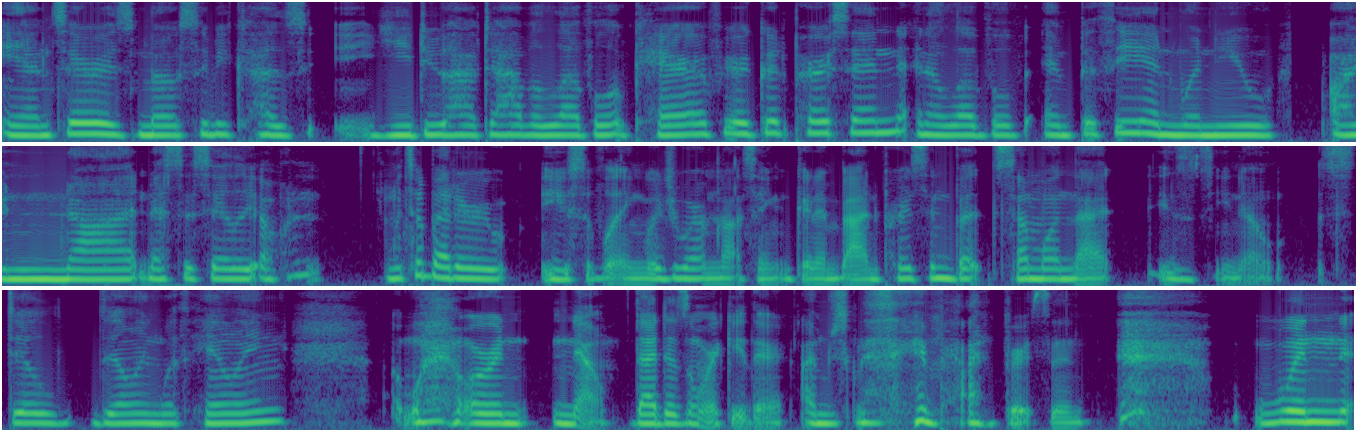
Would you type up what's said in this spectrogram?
answer is mostly because you do have to have a level of care if you're a good person and a level of empathy and when you are not necessarily I wouldn't what's a better use of language where I'm not saying good and bad person, but someone that is, you know, still dealing with healing. or no, that doesn't work either. I'm just going to say a bad person. When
